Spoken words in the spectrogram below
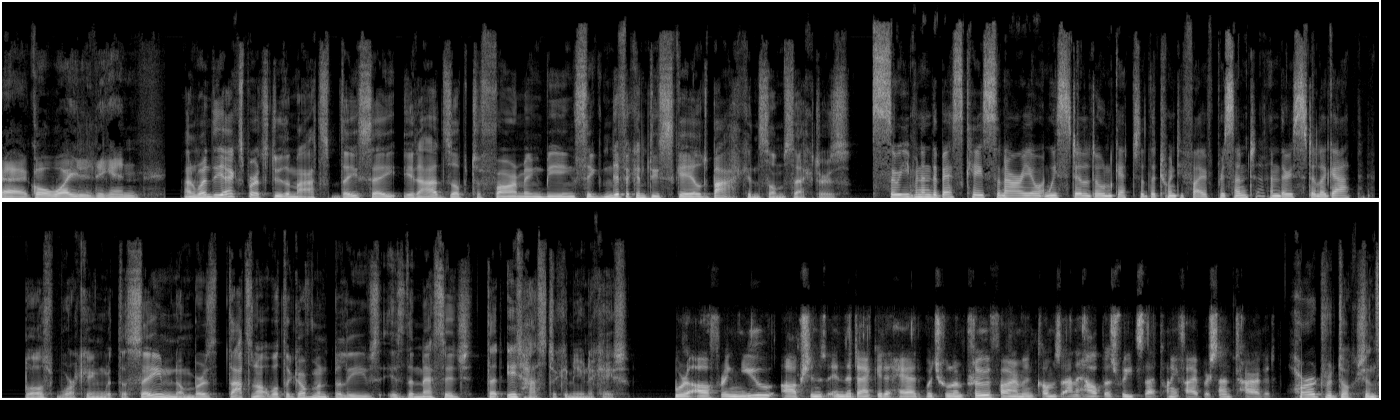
uh, go wild again. And when the experts do the maths, they say it adds up to farming being significantly scaled back in some sectors. So, even in the best case scenario, we still don't get to the 25%, and there's still a gap. But working with the same numbers, that's not what the government believes is the message that it has to communicate. We're offering new options in the decade ahead, which will improve farm incomes and help us reach that 25% target. Herd reductions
